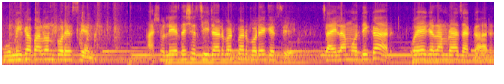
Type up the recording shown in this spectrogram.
ভূমিকা পালন করেছেন। আসলে এদেশে চিটার বাটপার ভরে গেছে। চাইলাম অধিকার, হয়ে গেলাম রাজাকার।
